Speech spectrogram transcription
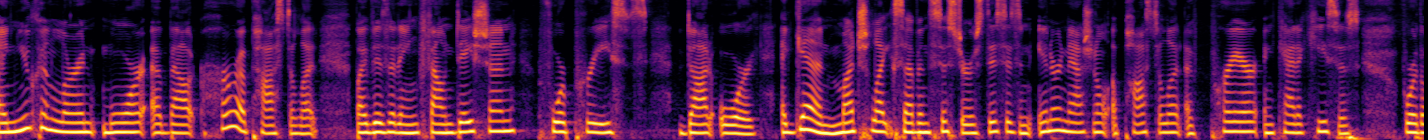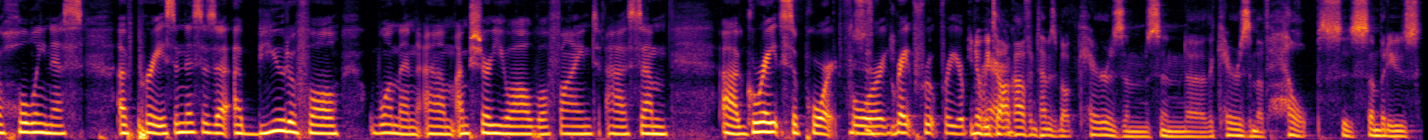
and you can learn more about her apostolate by visiting Foundation for Much like Seven Sisters, this is an international apostolate of prayer and catechesis for the holiness of priests. And this is a, a beautiful woman. Um, I'm sure you all will find uh, some. Uh, great support for is, great fruit for your. You know, we talk oftentimes about charisms, and uh, the charism of helps is somebody who's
